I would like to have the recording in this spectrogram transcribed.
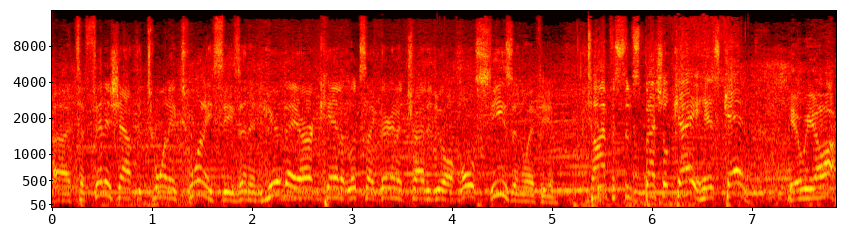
uh, to finish out the 2020 season. And here they are, Ken. It looks like they're going to try to do a whole season with you. Time for some special K. Here's Ken. Here we are,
